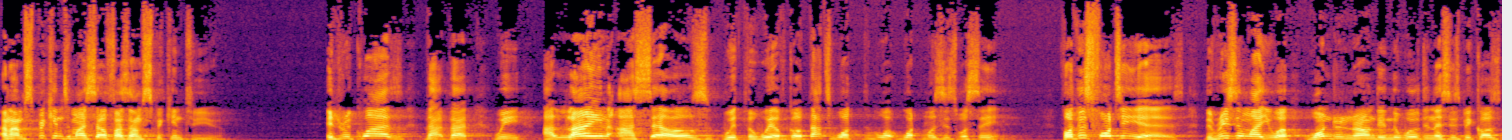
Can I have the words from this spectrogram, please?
And I'm speaking to myself as I'm speaking to you. It requires that, that we align ourselves with the way of God. That's what, what, what Moses was saying. For these 40 years, the reason why you were wandering around in the wilderness is because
